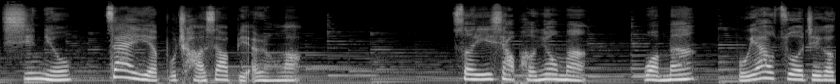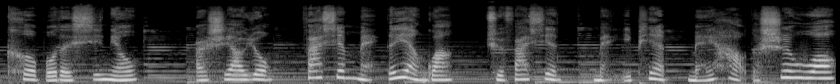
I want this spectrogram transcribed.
犀牛再也不嘲笑别人了。所以，小朋友们，我们不要做这个刻薄的犀牛，而是要用发现美的眼光去发现每一片美好的事物哦。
